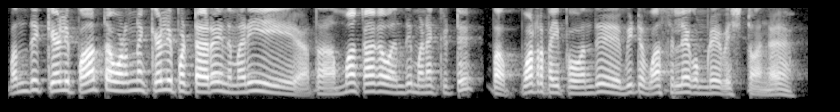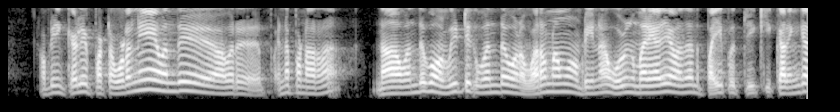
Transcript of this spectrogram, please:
வந்து கேள்வி பார்த்த உடனே கேள்விப்பட்டார் இந்த மாதிரி தன் அம்மாக்காக வந்து மெனக்கிட்டு வாட்டர் பைப்பை வந்து வீட்டு வாசல்லே கொண்டு போய் வச்சுட்டாங்க அப்படின்னு கேள்விப்பட்ட உடனே வந்து அவர் என்ன பண்ணாருன்னா நான் வந்து உன் வீட்டுக்கு வந்து உன்னை வரணும் அப்படின்னா ஒழுங்கு மரியாதையாக வந்து அந்த பைப்பை தூக்கி க இங்கே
